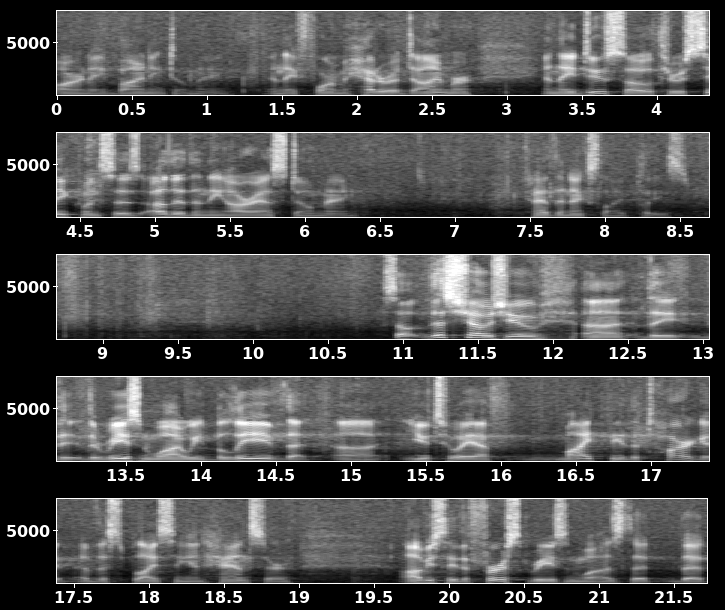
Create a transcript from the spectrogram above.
RNA binding domain. And they form a heterodimer, and they do so through sequences other than the RS domain. Can I have the next slide, please? So this shows you uh, the, the, the, reason why we believe that uh, U2AF might be the target of the splicing enhancer. Obviously, the first reason was that, that,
